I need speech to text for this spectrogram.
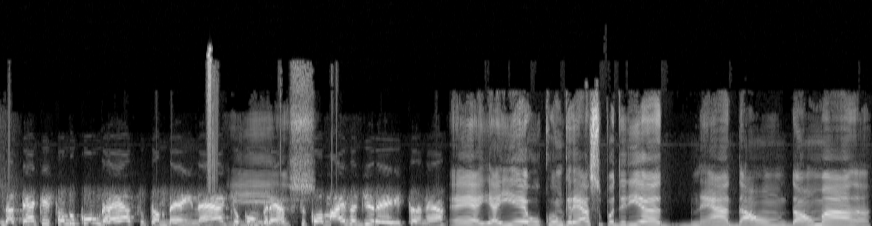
Ainda tem a questão do Congresso também, né? Que Isso. o Congresso ficou mais à direita, né? É, e aí o Congresso poderia, né, dar, um, dar uma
